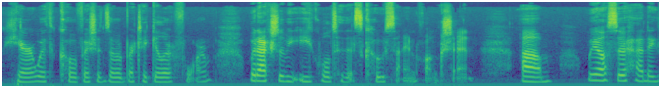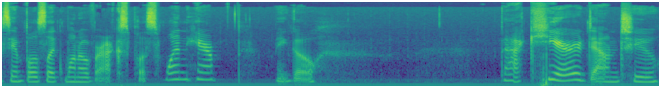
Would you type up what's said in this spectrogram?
here with coefficients of a particular form would actually be equal to this cosine function. Um, we also had examples like 1 over x plus 1 here. Let me go back here down to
